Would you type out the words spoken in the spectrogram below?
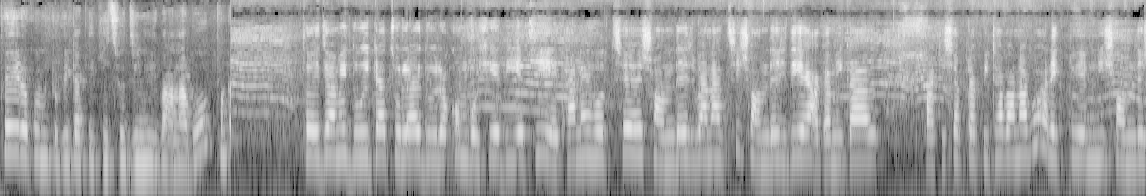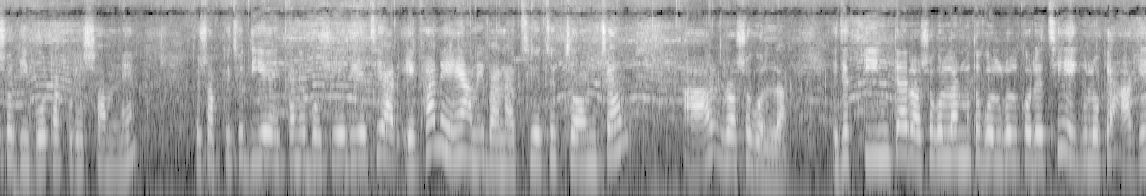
তো এরকম টুকিটাকি কিছু জিনিস বানাবো। তো এই যে আমি দুইটা চুলায় দুই রকম বসিয়ে দিয়েছি। এখানে হচ্ছে সন্দেশ বানাচ্ছি। সন্দেশ দিয়ে আগামীকাল পাটিসাপটা পিঠা বানাবো। আর একটু এমনি সন্দেশও দিব ঠাকুরের সামনে। তো সব কিছু দিয়ে এখানে বসিয়ে দিয়েছি। আর এখানে আমি বানাচ্ছি হচ্ছে চমচম আর রসগোল্লা। এই যে তিনটা রসগোল্লার মতো গোল গোল করেছি, এগুলোকে আগে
